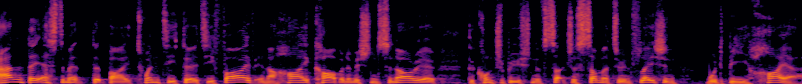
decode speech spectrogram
And they estimate that by 2035, in a high carbon emission scenario, the contribution of such a summer to inflation would be higher.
